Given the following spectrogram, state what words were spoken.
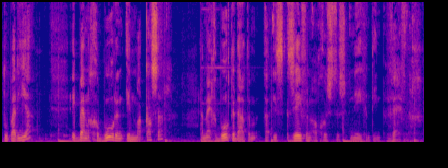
Tuparia. Ik ben geboren in Makassar. En mijn geboortedatum uh, is 7 augustus 1950.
